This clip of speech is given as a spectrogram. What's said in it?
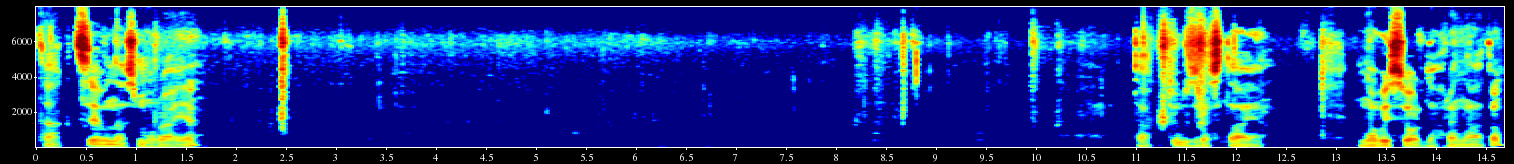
Так, це у нас мурая. Так, тут зростає новий сорт гранату.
